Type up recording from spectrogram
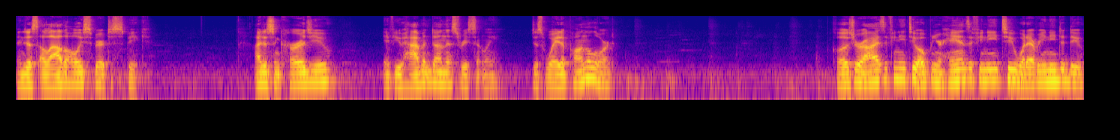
and just allow the Holy Spirit to speak. I just encourage you, if you haven't done this recently, just wait upon the Lord. Close your eyes if you need to, open your hands if you need to, whatever you need to do.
